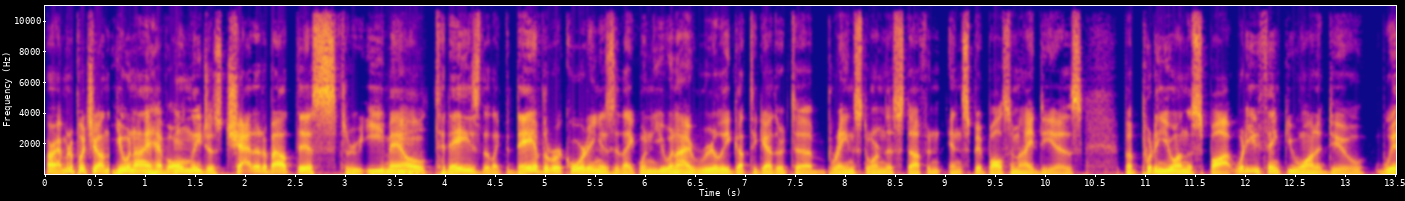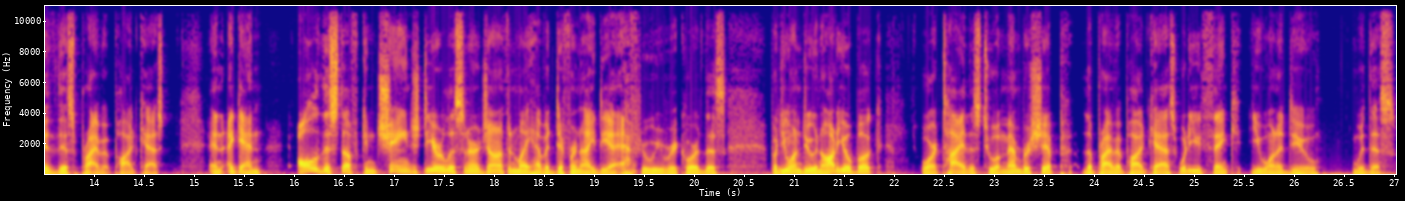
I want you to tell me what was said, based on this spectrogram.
All right, I'm going to put you on. You and I have only just chatted about this through email. Mm-hmm. Today's the like the day of the recording is like when you and I really got together to brainstorm this stuff and, and spitball some ideas. But putting you on the spot, what do you think you want to do with this private podcast? And again, all of this stuff can change, dear listener. Jonathan might have a different idea after we record this. But do you mm-hmm. want to do an audiobook or tie this to a membership, the private podcast? What do you think you want to do with this?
